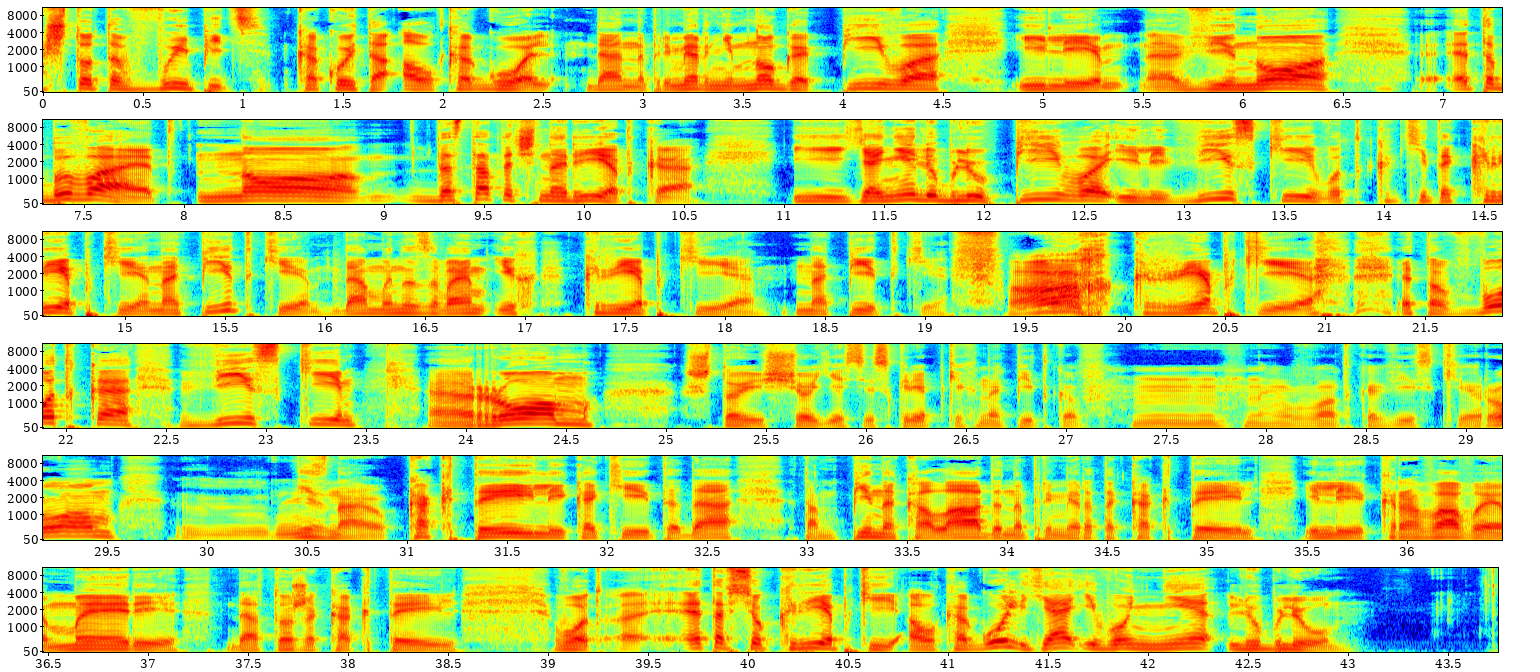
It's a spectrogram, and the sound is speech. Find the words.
что-то выпить, какой-то алкоголь, да, например, немного пива или э, вино, это бывает, но достаточно редко. И я не люблю пиво или виски, вот какие-то крепкие напитки, да, мы называем их крепкие напитки. Ох, крепкие! Это водка, виски, э, ром, Что еще есть из крепких напитков? М-м, водка, виски, ром, э, не знаю, коктейли какие-то, да, там пиноколада, например, это коктейль, или кровавая Мэри, да, тоже коктейль. Вот, э, это все крепкий алкоголь, я его не люблю.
